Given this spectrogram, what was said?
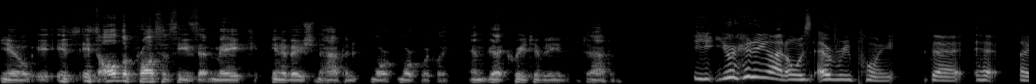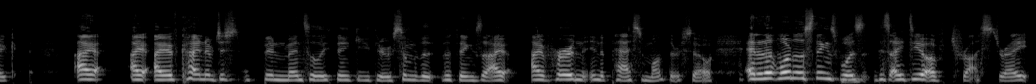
you know, it, it's it's all the processes that make innovation happen more more quickly and get creativity to happen. You're hitting on almost every point that eh, like I I, I have kind of just been mentally thinking through some of the, the things that I, I've heard in, in the past month or so. And one of those things mm-hmm. was this idea of trust, right?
